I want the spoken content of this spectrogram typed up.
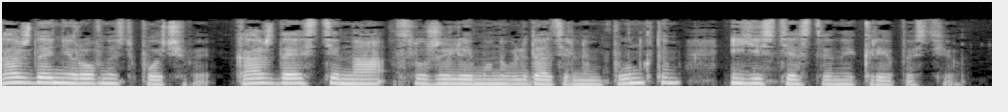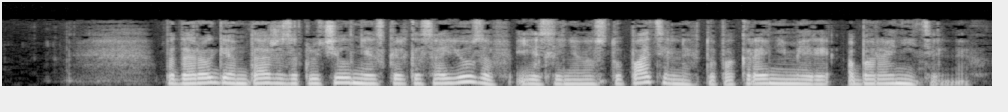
каждая неровность почвы, каждая стена служили ему наблюдательным пунктом и естественной крепостью. По дороге он даже заключил несколько союзов, если не наступательных, то, по крайней мере, оборонительных.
